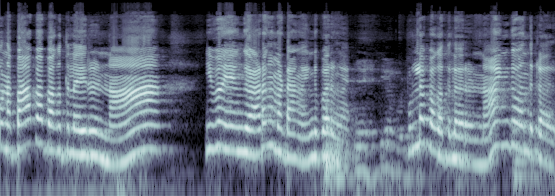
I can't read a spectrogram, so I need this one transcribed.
உன்னை பாப்பா பக்கத்துல இருன்னா இவன் எங்க அடங்க மாட்டாங்க. இங்க பாருங்க. புள்ள. பக்கத்துல இருன்னா இங்க வந்துட்டாரு.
